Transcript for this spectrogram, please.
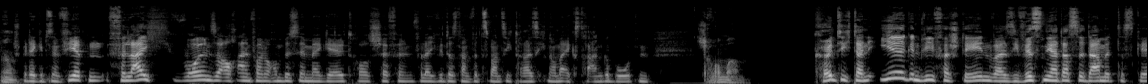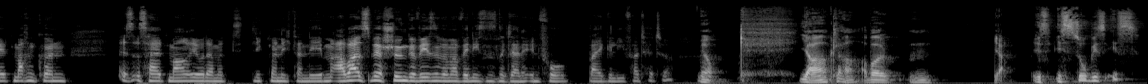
Ja. Später gibt's den vierten. Vielleicht wollen sie auch einfach noch ein bisschen mehr Geld rausscheffeln. Vielleicht wird das dann für 20, 30 nochmal extra angeboten. Schauen wir mal könnte ich dann irgendwie verstehen, weil sie wissen ja, dass sie damit das Geld machen können. Es ist halt Mario, damit liegt man nicht daneben. Aber es wäre schön gewesen, wenn man wenigstens eine kleine Info beigeliefert hätte. Ja. Ja, klar, aber mh, hm, es ist so, wie es ist.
